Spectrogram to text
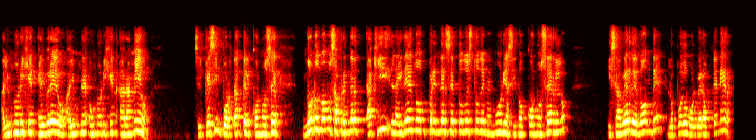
hay un origen hebreo, hay un, origen arameo. ¿sí? Que es importante el conocer. No nos vamos a aprender, aquí la idea es no aprenderse todo esto de memoria, sino conocerlo y saber de dónde lo puedo volver a obtener.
